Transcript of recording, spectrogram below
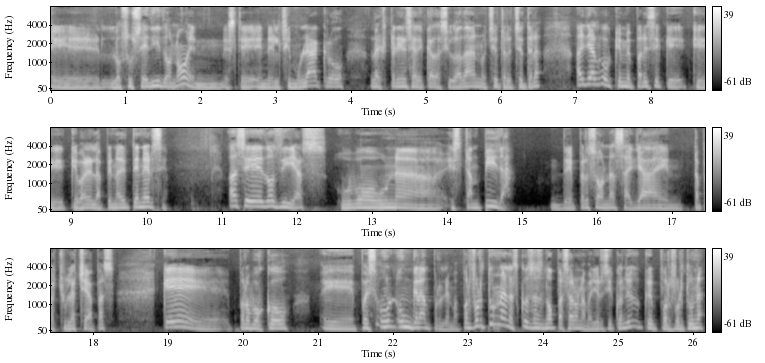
lo sucedido no en este en el simulacro la experiencia de cada ciudadano etcétera etcétera hay algo que me parece que, que vale la pena detenerse. Hace dos días hubo una estampida de personas allá en Tapachula, Chiapas, que provocó eh, pues un, gran problema. Por fortuna las cosas no pasaron a mayores y cuando digo que por fortuna,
